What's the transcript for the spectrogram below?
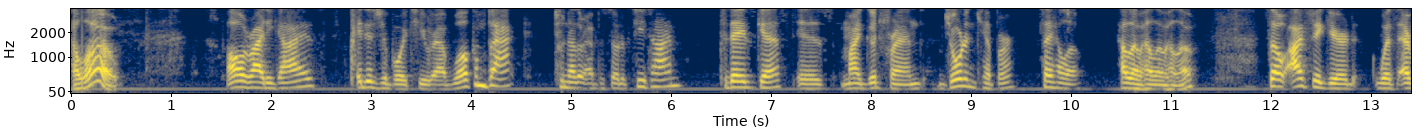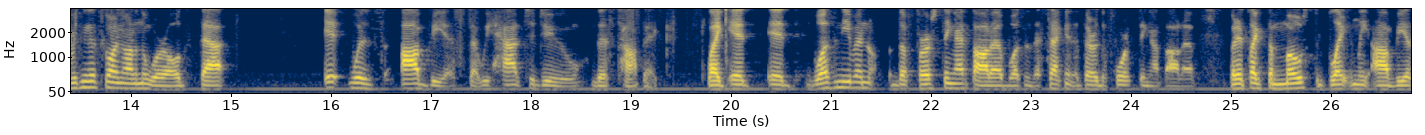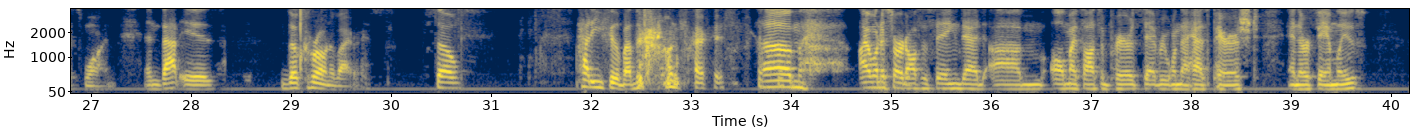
Hello. Alrighty, guys. It is your boy T Rev. Welcome back to another episode of Tea Time. Today's guest is my good friend Jordan Kipper. Say hello. Hello, hello, hello. So I figured with everything that's going on in the world that it was obvious that we had to do this topic. Like it it wasn't even the first thing I thought of, wasn't the second, the third, the fourth thing I thought of, but it's like the most blatantly obvious one. And that is the coronavirus. So how do you feel about the coronavirus? Um, I want to start off with saying that um, all my thoughts and prayers to everyone that has perished and their families.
